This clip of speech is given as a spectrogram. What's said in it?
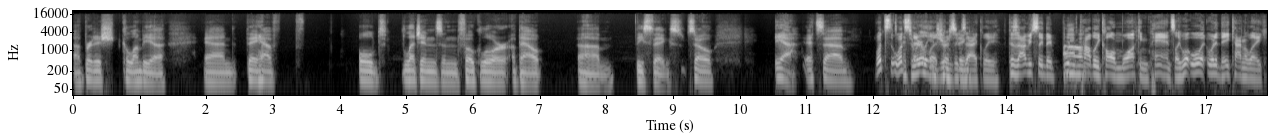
uh, British Columbia, and they have old legends and folklore about um, these things. So, yeah, it's um, What's what's It's their really legends exactly? Because obviously they wouldn't Um, probably call them walking pants. Like what what what did they kind of like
